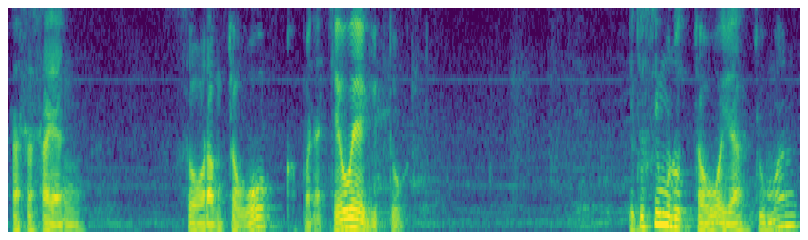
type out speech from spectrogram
rasa sayang seorang cowok kepada cewek gitu. Itu sih menurut cowok ya, cuman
